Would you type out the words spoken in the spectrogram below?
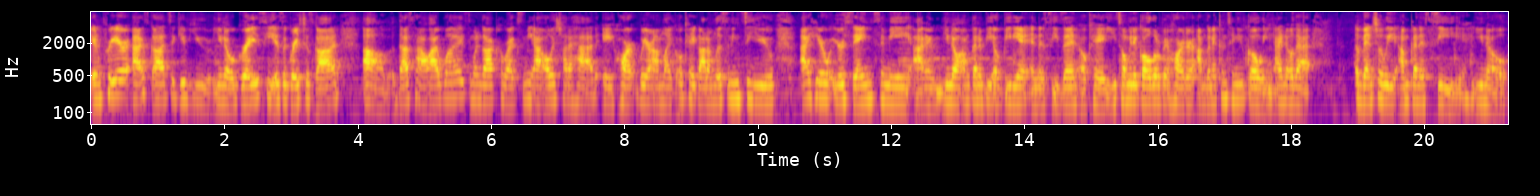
in prayer. Ask God to give you, you know, grace. He is a gracious God. Um, that's how I was when God corrects me. I always try to have a heart where I'm like, okay, God, I'm listening to you. I hear what you're saying to me. I'm, you know, I'm going to be obedient in this season. Okay. You told me to go a little bit harder. I'm going to continue going. I know that eventually I'm going to see, you know,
